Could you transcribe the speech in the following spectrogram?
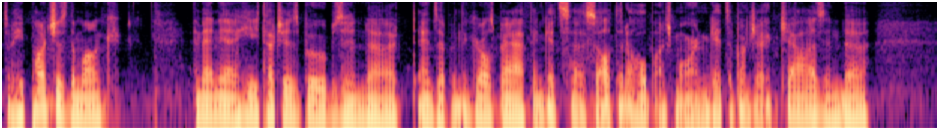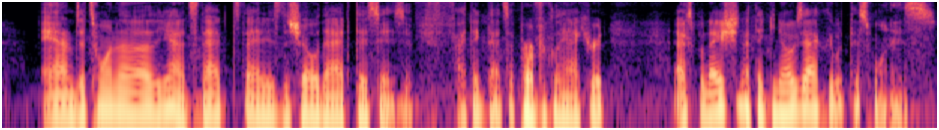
So he punches the monk, and then uh, he touches boobs and uh, ends up in the girls' bath and gets uh, assaulted a whole bunch more and gets a bunch of kyas and uh, and it's one uh yeah it's that that is the show that this is. If I think that's a perfectly accurate explanation, I think you know exactly what this one is.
